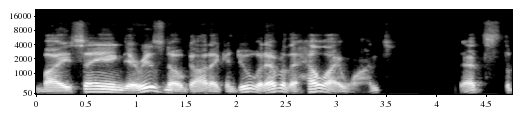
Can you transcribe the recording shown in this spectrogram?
by saying there is no god i can do whatever the hell i want that's the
